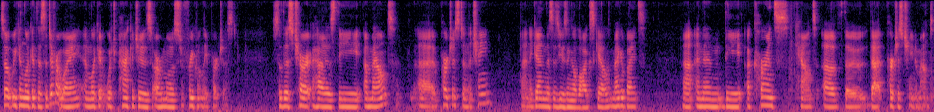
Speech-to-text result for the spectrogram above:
So we can look at this a different way and look at which packages are most frequently purchased. So this chart has the amount uh, purchased in the chain. And again, this is using a log scale in megabytes uh, and then the occurrence count of the that purchase chain amount,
